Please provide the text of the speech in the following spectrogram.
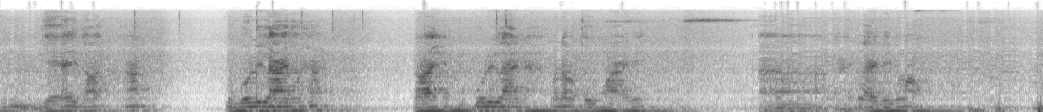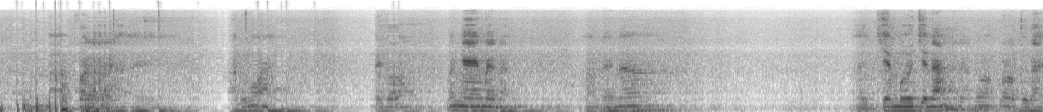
cũng dễ thì thôi ha. Dùng polyline thôi ha. Rồi polyline nè bắt đầu từ ngoài đi. À, cái này thì đúng không? À, quay lại thì à đúng rồi. Đây con nó ngang đây nè. À, để nó để che mưa che nắng đó bắt đầu từ đây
